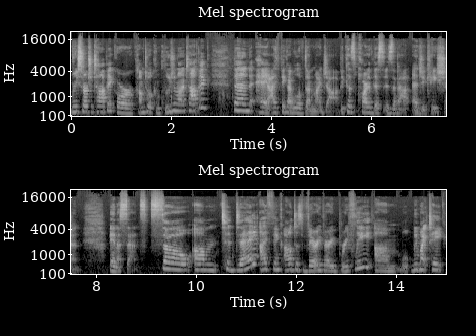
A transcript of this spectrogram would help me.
research a topic or come to a conclusion on a topic, then hey, I think I will have done my job because part of this is about education in a sense. So um, today, I think I'll just very, very briefly, um, we might take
